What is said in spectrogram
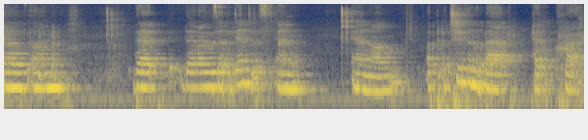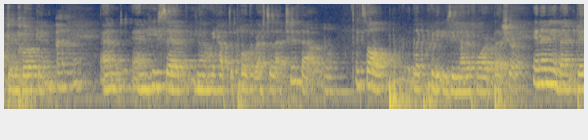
of um, that that I was at the dentist and and um, a, a tooth in the back had cracked and broken, Uh-huh. and and he said, you know, we have to pull the rest of that tooth out. It's all like a pretty easy metaphor, but Sure. in any event, the,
